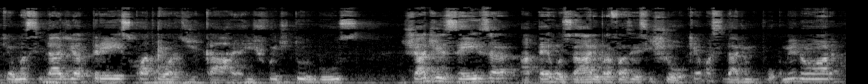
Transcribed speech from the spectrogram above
que é uma cidade a 3, 4 horas de carro. A gente foi de turbus já de Ezeiza até Rosário para fazer esse show, que é uma cidade um pouco menor,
